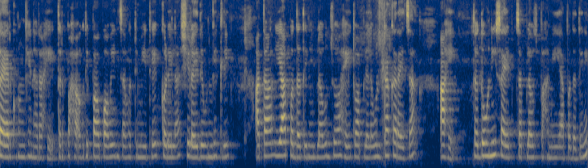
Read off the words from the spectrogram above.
तयार करून घेणार आहे. तर पहा अगदी पाव पाव इंचावरती मी इथे कडेला शिलाई देऊन घेतली. आता या पद्धतीने ब्लाऊज जो आहे तो आपल्याला उलटा करायचा आहे. तर दोन्ही साईडचा ब्लाऊज पहा मी या पद्धतीने.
